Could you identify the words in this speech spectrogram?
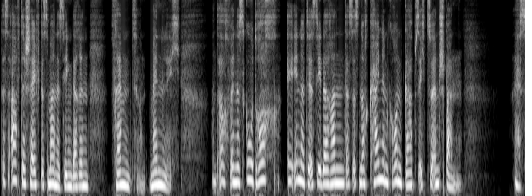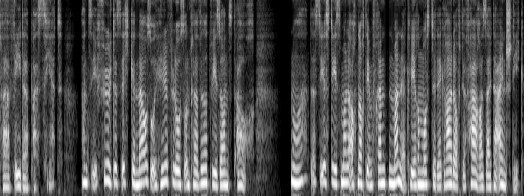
Das Aftershave des Mannes hing darin, fremd und männlich. Und auch wenn es gut roch, erinnerte es sie daran, dass es noch keinen Grund gab, sich zu entspannen. Es war wieder passiert, und sie fühlte sich genauso hilflos und verwirrt wie sonst auch. Nur, dass sie es diesmal auch noch dem fremden Mann erklären musste, der gerade auf der Fahrerseite einstieg.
